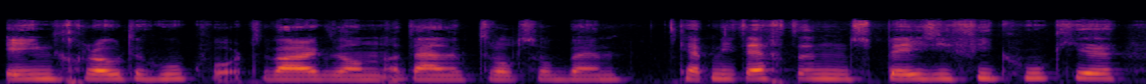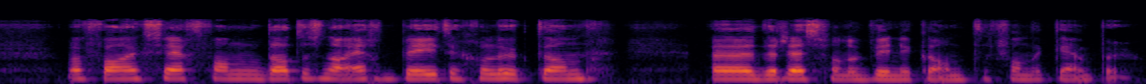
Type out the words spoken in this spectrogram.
één grote hoek wordt, waar ik dan uiteindelijk trots op ben. Ik heb niet echt een specifiek hoekje waarvan ik zeg van dat is nou echt beter gelukt dan uh, de rest van de binnenkant van de camper.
